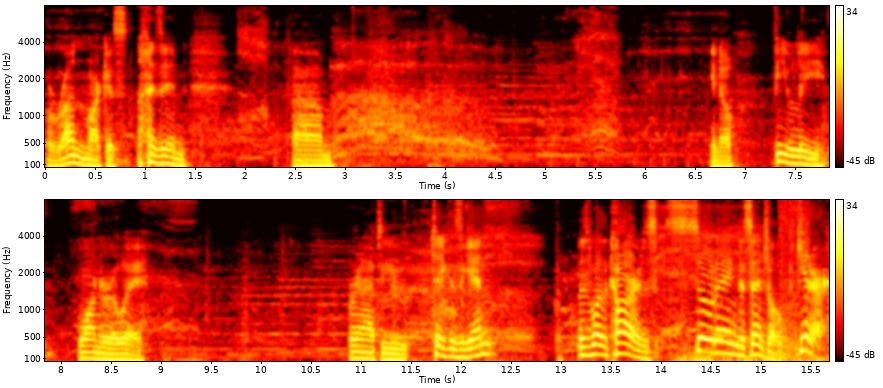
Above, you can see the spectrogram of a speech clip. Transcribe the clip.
Run, Marcus. As in, um, you know, feebly wander away. We're gonna have to take this again. This is why the car is so dang essential. Get her!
